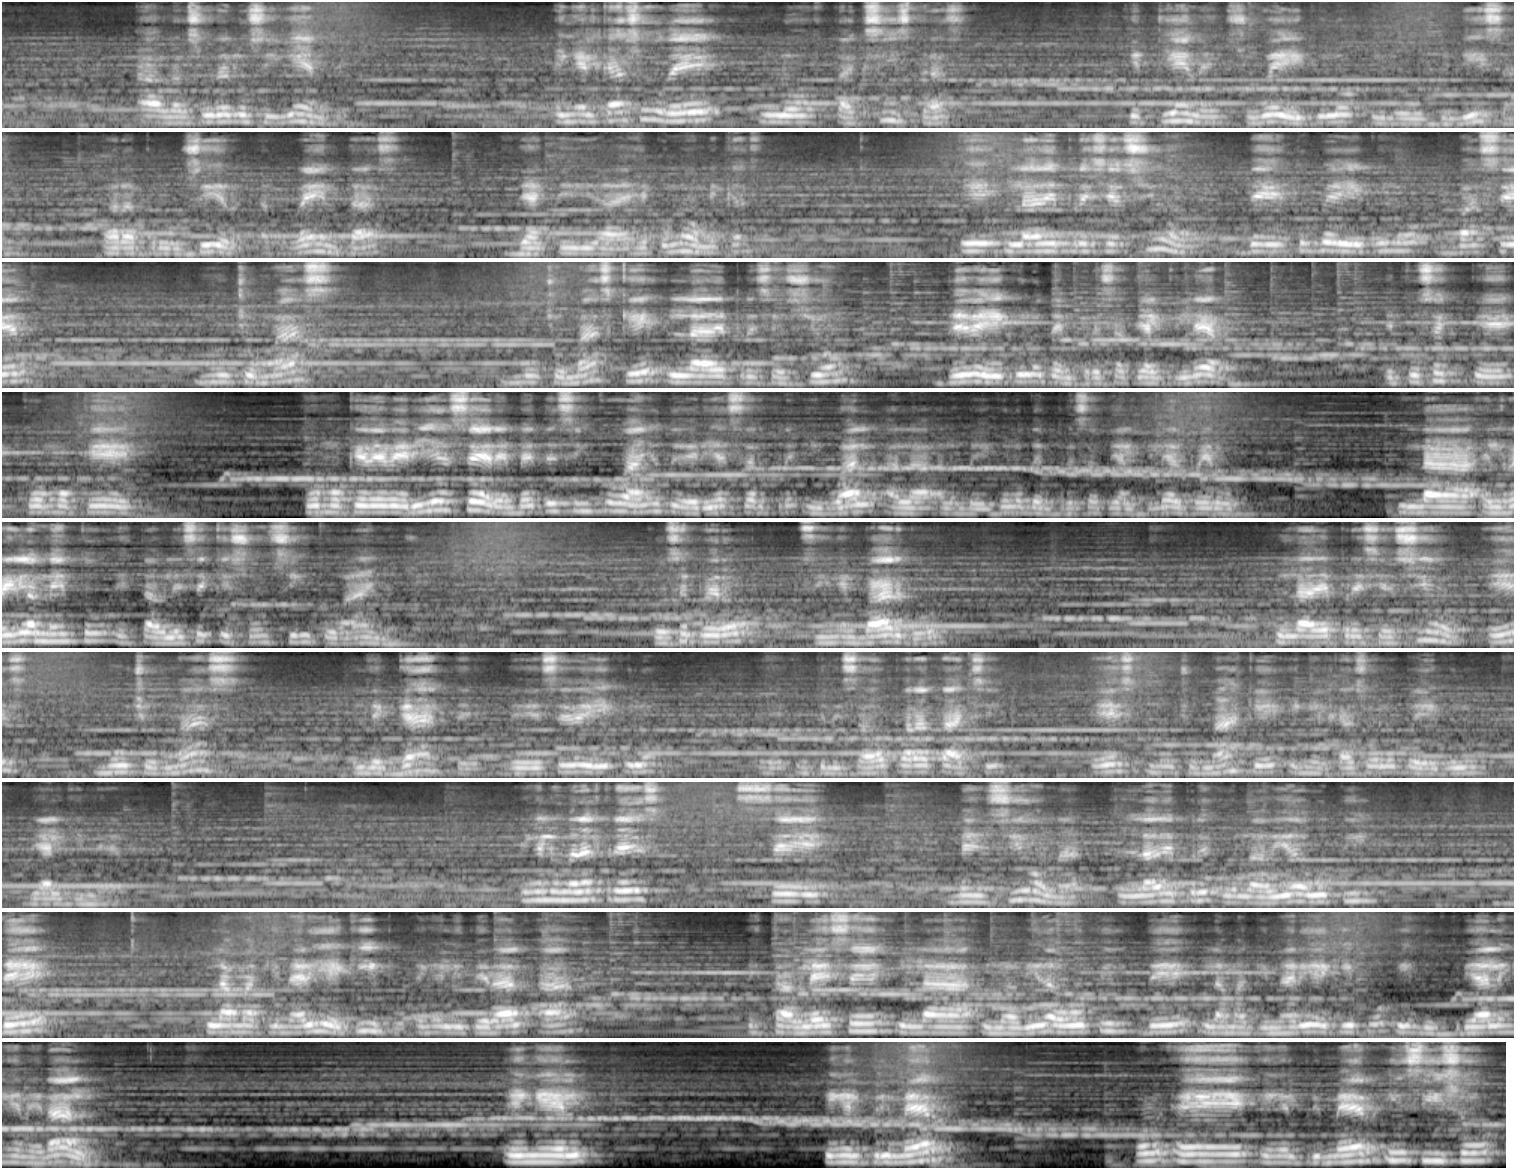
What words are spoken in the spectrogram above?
hablar sobre lo siguiente. En el caso de los taxistas que tienen su vehículo y lo utilizan para producir rentas de actividades económicas, eh, la depreciación de estos vehículos va a ser mucho más mucho más que la depreciación de vehículos de empresas de alquiler. Entonces, eh, como que como que debería ser, en vez de 5 años, debería ser igual a, los vehículos de empresas de alquiler, pero el reglamento establece que son 5 años. Entonces, pero, sin embargo, la depreciación es mucho más el desgaste de ese vehículo eh, utilizado para taxi es mucho más que en el caso de los vehículos de alquiler. En el numeral 3 se menciona la, vida útil de la maquinaria y equipo. En el literal A establece la, la vida útil de la maquinaria y equipo industrial en general en el, en el primer eh, en el primer inciso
